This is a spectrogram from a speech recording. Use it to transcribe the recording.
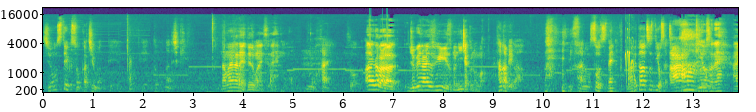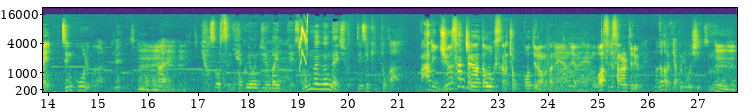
シオンステークスの勝ち馬ってえっ、と何でしたっ名前がね出てこないんですよねもう。けもう。はい。そう。あれだからジュベナイズフィリーズの2着の。馬田辺が あのそうですね。マルターツ・ディオサです。ねあーあディオサね。はい。先行力があるんでね。うんうんうんうん、はい。予想数240倍ってそんなになんないでしょ。成績とかまああと13着だったオークスから直行っていうのはまたねあれだよね。もう忘れ去られてるよね。まあ、だから逆に美味しいですよ、ううんうんうん。っ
